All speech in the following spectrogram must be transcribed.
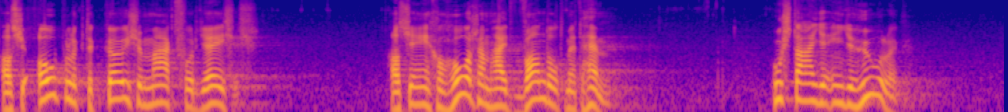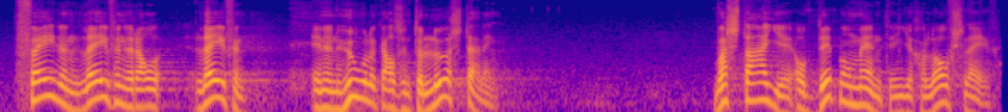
Als je openlijk de keuze maakt voor Jezus. Als je in gehoorzaamheid wandelt met Hem. Hoe sta je in je huwelijk? Velen leven er al leven in een huwelijk als een teleurstelling. Waar sta je op dit moment in je geloofsleven?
